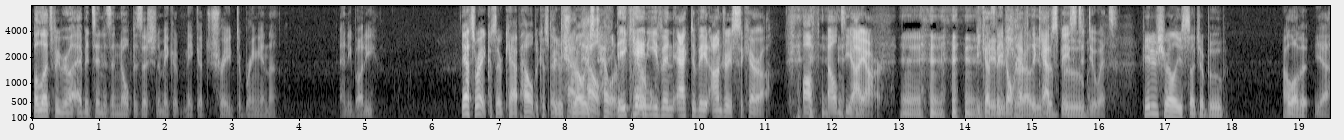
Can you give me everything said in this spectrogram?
But let's be real, Edmonton is in no position to make a make a trade to bring in anybody. That's right, because they're cap hell because They're Peter cap Chiarelli's hell. teller. They can't terrible. even activate Andrej Sekera off LTIR because they Peter don't have the Chiarelli is cap a space to boob. do it. Peter Chiarelli is such a boob. I love it. Yeah.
